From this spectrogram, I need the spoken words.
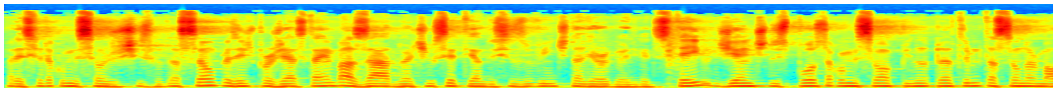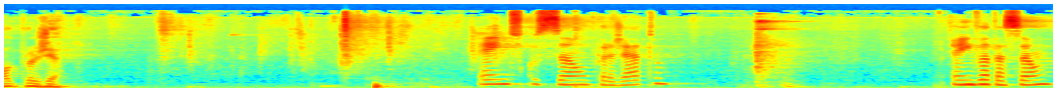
Parecer da Comissão de Justiça e Redação, o presente projeto está embasado no artigo 70 do inciso 20 da Lei Orgânica de Esteio. Diante do exposto, a comissão opina pela tramitação normal do projeto. é em discussão o projeto? É em votação?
